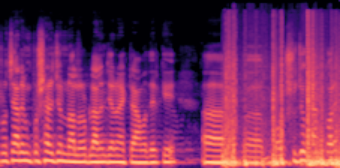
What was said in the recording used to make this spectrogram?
প্রচার এবং প্রসারের জন্য আল্লাহ রবুল্লা আলম যেন একটা আমাদেরকে বড় সুযোগ দান করেন।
